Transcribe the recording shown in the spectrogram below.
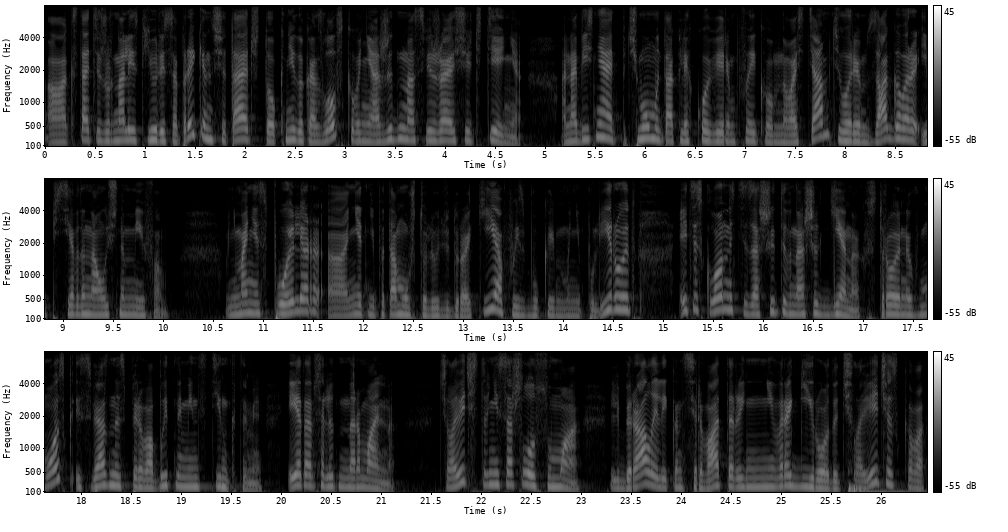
А, кстати, журналист Юрий Сапрыкин считает, что книга Козловского неожиданно освежающее чтение. Она объясняет, почему мы так легко верим фейковым новостям, теориям заговора и псевдонаучным мифам. Внимание, спойлер, а, нет не потому, что люди дураки, а Facebook им манипулирует. Эти склонности зашиты в наших генах, встроены в мозг и связаны с первобытными инстинктами. И это абсолютно нормально. Человечество не сошло с ума. Либералы или консерваторы не враги рода человеческого.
